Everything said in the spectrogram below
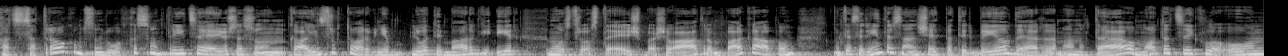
kāds satraukums un rokas un trīcējušas, un kā instruktori viņu ļoti bargi ir nostrostējuši par šo ātrumu pārkāpumu. Kas ir interesanti, šeit pat ir bilde ar manu tēvu, motociklu un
